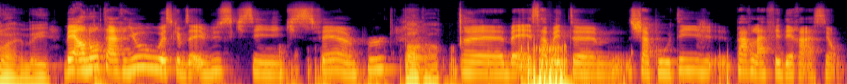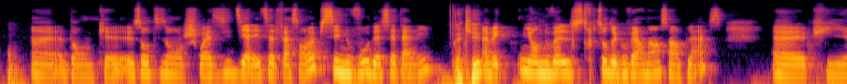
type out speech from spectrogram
Ouais, ben oui. Ben, en Ontario, est-ce que vous avez vu ce qui, qui se fait un peu? Pas encore. Euh, ben, ça va être euh, chapeauté par la fédération. Euh, donc, eux autres, ils ont choisi d'y aller de cette façon-là. Puis c'est nouveau de cette année. OK. Avec, ils ont une nouvelle structure de gouvernance en place. puis,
